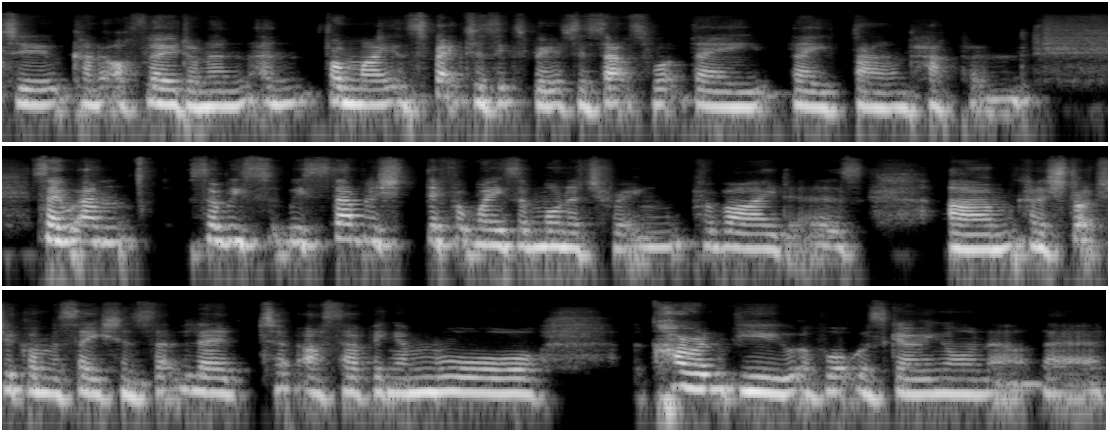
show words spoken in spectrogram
to kind of offload on and, and from my inspectors experiences that's what they they found happened. So um so we, we established different ways of monitoring providers um, kind of structured conversations that led to us having a more current view of what was going on out there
